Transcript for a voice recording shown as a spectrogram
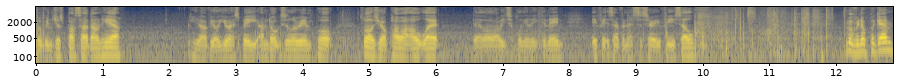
Moving just past that down here, you have your USB and auxiliary input, as well as your power outlet. They'll allow you to plug anything in if it's ever necessary for yourself. Moving up again,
